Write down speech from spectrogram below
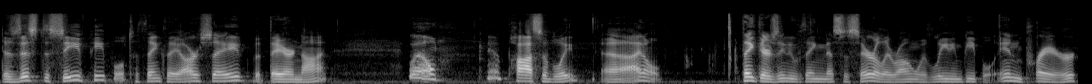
Does this deceive people to think they are saved, but they are not? Well, yeah, possibly. Uh, I don't think there's anything necessarily wrong with leading people in prayer,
